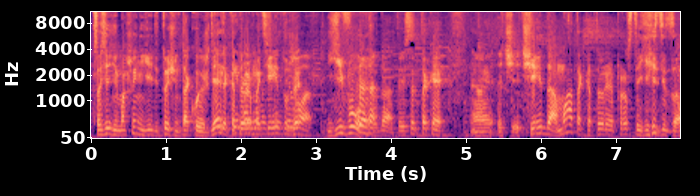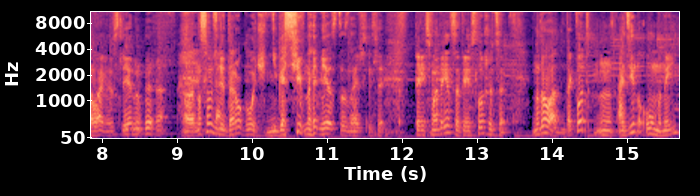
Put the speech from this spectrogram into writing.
в соседней машине едет точно такой же дядя, И который материт материт уже его. его же, да. То есть это такая э, череда мата, которая просто ездит за вами следом. На самом деле дорога очень негативное место, знаешь, если пересмотреться, переслушаться. Ну да ладно. Так вот, один умный,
